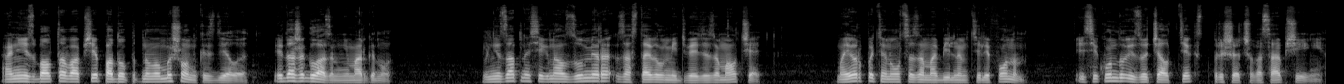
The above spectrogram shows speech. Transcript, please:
они из болта вообще подопытного мышонка сделают, и даже глазом не моргнут. Внезапный сигнал зуммера заставил медведя замолчать. Майор потянулся за мобильным телефоном и секунду изучал текст пришедшего сообщения.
